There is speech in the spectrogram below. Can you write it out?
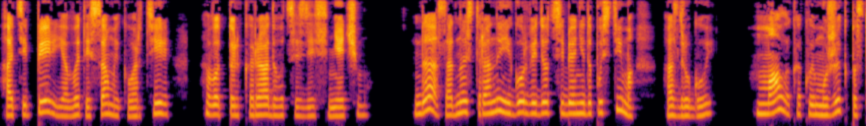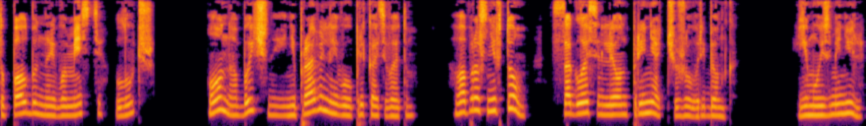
А теперь я в этой самой квартире, вот только радоваться здесь нечему. Да, с одной стороны, Егор ведет себя недопустимо, а с другой... Мало какой мужик поступал бы на его месте лучше. Он обычный, и неправильно его упрекать в этом. Вопрос не в том, согласен ли он принять чужого ребенка. Ему изменили,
